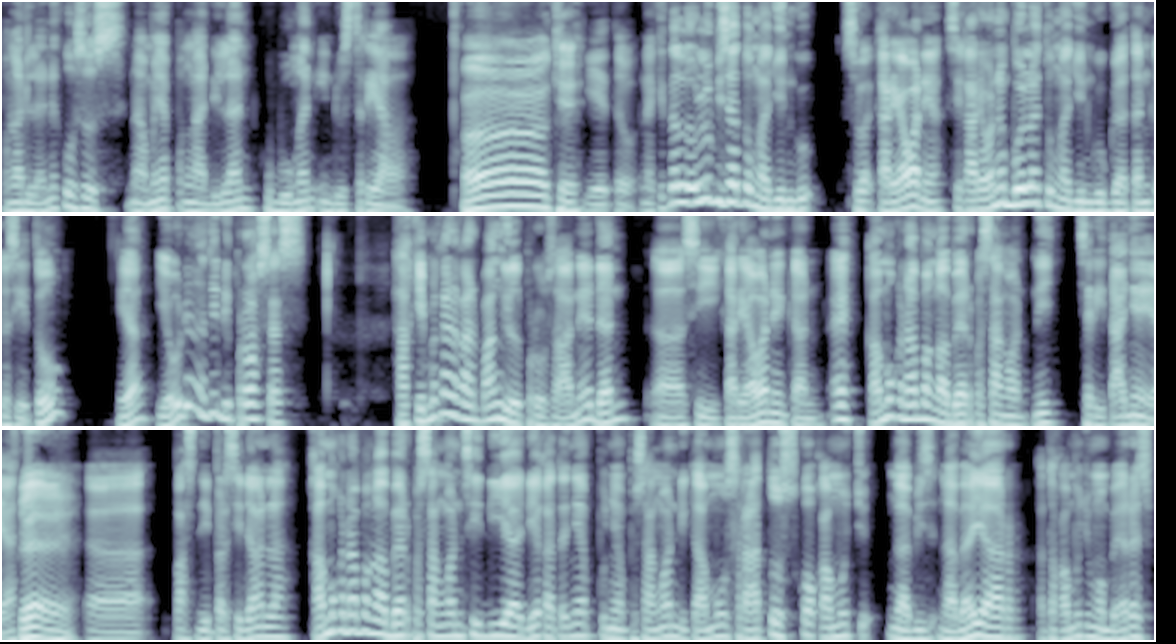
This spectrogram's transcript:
Pengadilannya khusus, namanya Pengadilan Hubungan Industrial Oh, Oke. gitu. Nah kita lu, lu bisa tuh ngajuin gu, sebagai karyawan ya, si karyawannya boleh tuh ngajuin gugatan ke situ, ya, ya udah nanti diproses. Hakimnya kan akan panggil perusahaannya dan eh, si karyawannya kan, eh kamu kenapa nggak bayar pesangon? Nih ceritanya ya, Ya, ya. eh, pas di persidangan lah, kamu kenapa nggak bayar pesangon si dia? Dia katanya punya pesangon di kamu 100 kok kamu nggak bisa nggak bayar atau kamu cuma bayar 10.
